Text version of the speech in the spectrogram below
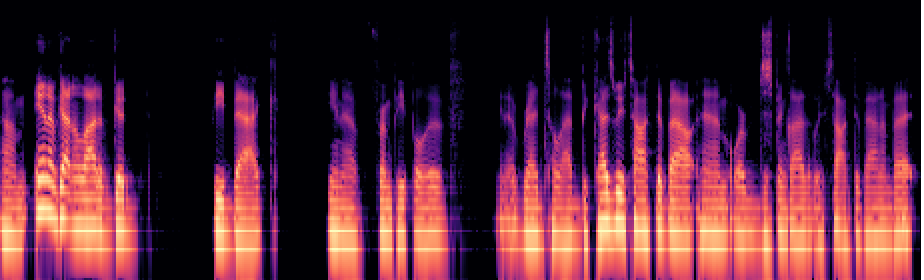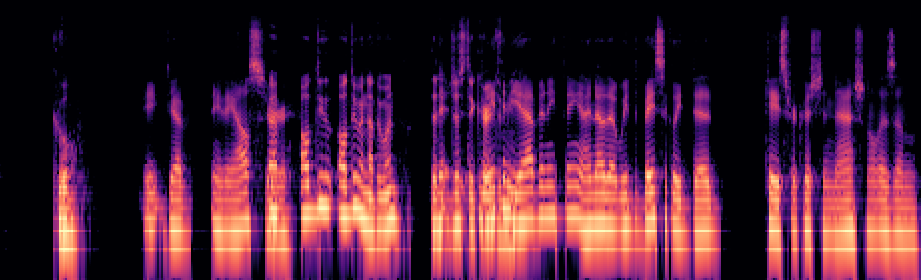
Um, and I've gotten a lot of good feedback, you know, from people who've you know read Taleb because we've talked about him, or just been glad that we've talked about him. But Cool. do you have anything else, Uh, or I'll do. I'll do another one that Na- just occurred Nathan, to me. Nathan, do you have anything? I know that we basically did case for Christian nationalism.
